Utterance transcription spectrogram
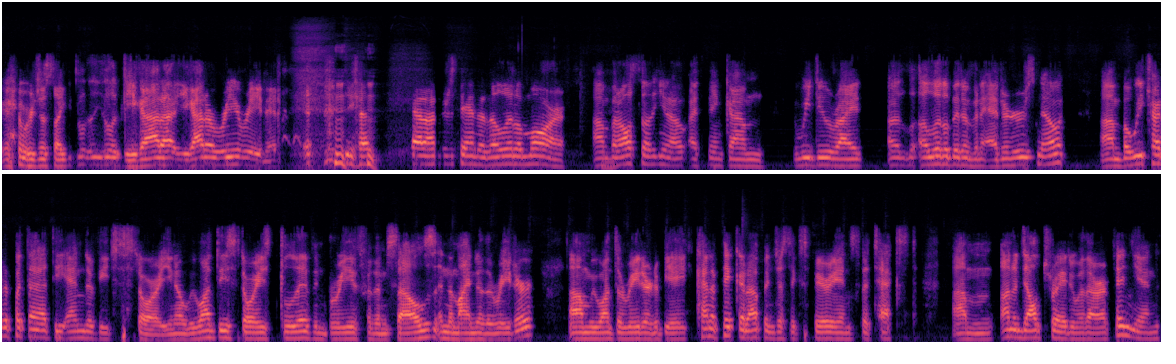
And we're just like, look, you gotta, you gotta reread it. you, gotta, you gotta understand it a little more. Um, but also, you know, I think um, we do write a, a little bit of an editor's note. Um, but we try to put that at the end of each story. You know, we want these stories to live and breathe for themselves in the mind of the reader. Um, we want the reader to be kind of pick it up and just experience the text um, unadulterated with our opinion.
